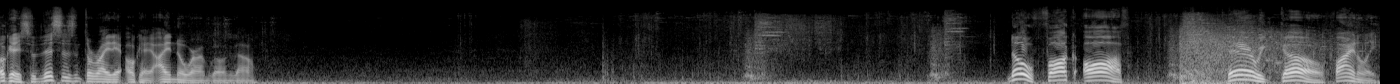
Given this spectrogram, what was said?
Okay, so this isn't the right... Okay, I know where I'm going, though. No, fuck off. There we go. Finally.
